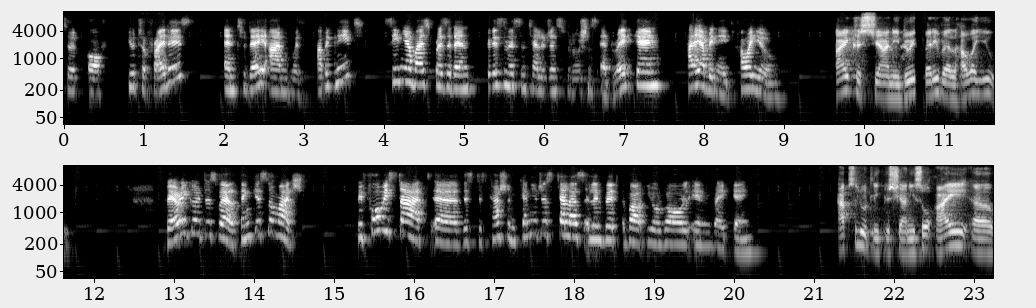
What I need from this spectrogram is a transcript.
episode of Future Fridays. And today I'm with Abhineet, Senior Vice President, Business Intelligence Solutions at RateGain. Hi, Abhineet. How are you? Hi, Christiane. Doing very well. How are you? Very good as well. Thank you so much. Before we start uh, this discussion, can you just tell us a little bit about your role in RateGain? Absolutely, Christiane. So I uh,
